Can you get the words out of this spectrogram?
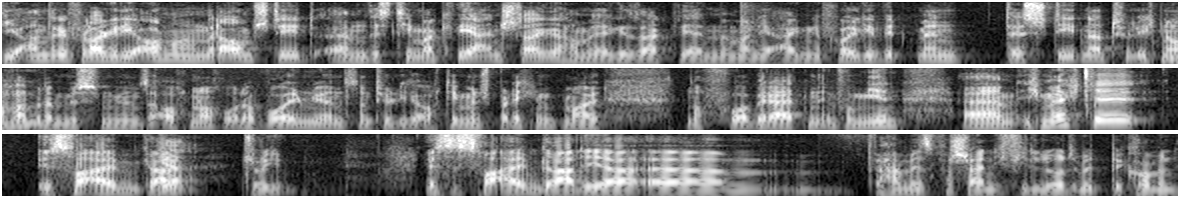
die andere Frage, die auch noch im Raum steht, ähm, das Thema Quereinsteiger, haben wir ja gesagt, werden wir mal eine eigene Folge widmen. Das steht natürlich noch, aber da müssen wir uns auch noch oder wollen wir uns natürlich auch dementsprechend mal noch vorbereiten, informieren. Ähm, ich möchte, Ist vor allem gerade, Ja. Entschuldigung, es ist vor allem gerade ja, ähm, wir haben jetzt wahrscheinlich viele Leute mitbekommen,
